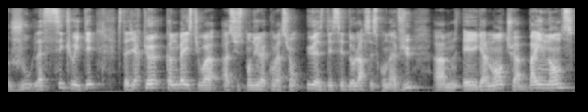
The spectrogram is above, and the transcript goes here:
jouent la sécurité. C'est-à-dire que Coinbase, tu vois, a suspendu la conversion USDC dollar, c'est ce qu'on a vu. et également, tu as Binance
